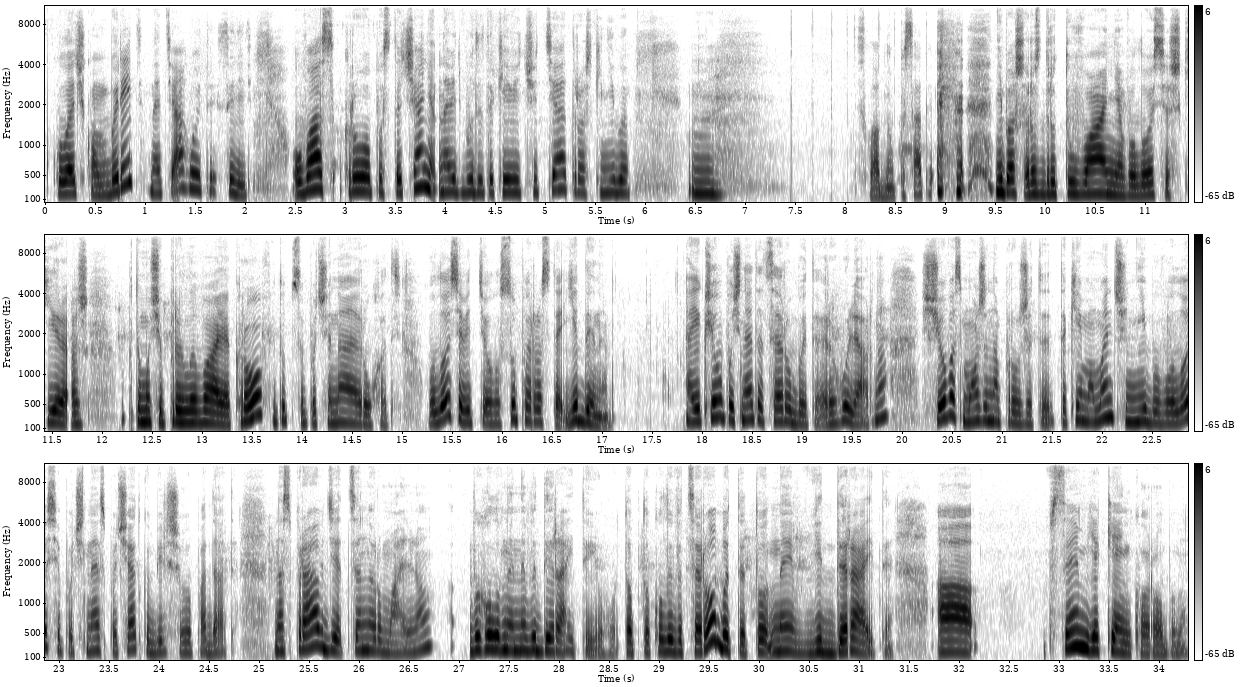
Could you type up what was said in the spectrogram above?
кулачком беріть, натягуйте, сидіть. У вас кровопостачання, навіть буде таке відчуття, трошки ніби. Складно описати, ніби аж роздратування, волосся, шкіра, аж тому що приливає кров, і тут все починає рухатись. Волосся від цього супер росте. Єдине. А якщо ви почнете це робити регулярно, що вас може напружити? Такий момент, що ніби волосся почне спочатку більше випадати. Насправді це нормально. Ви головне не видирайте його. Тобто, коли ви це робите, то не віддирайте, а все м'якенько робимо.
